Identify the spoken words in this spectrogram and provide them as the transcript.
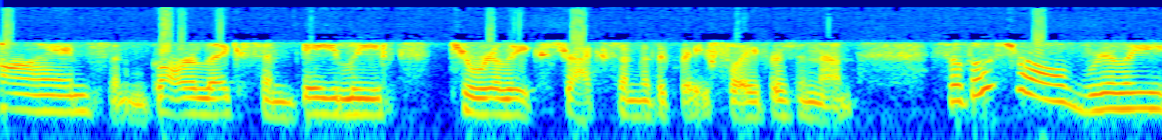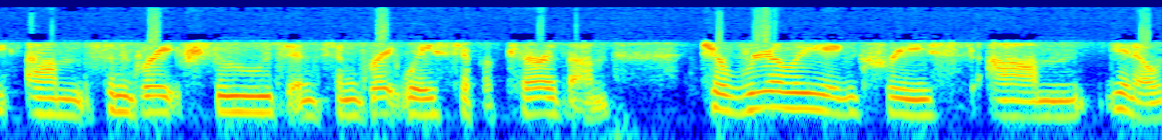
thyme, some garlic, some bay leaf to really extract some of the great flavors in them. So those are all really um, some great foods and some great ways to prepare them to really increase, um, you know,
